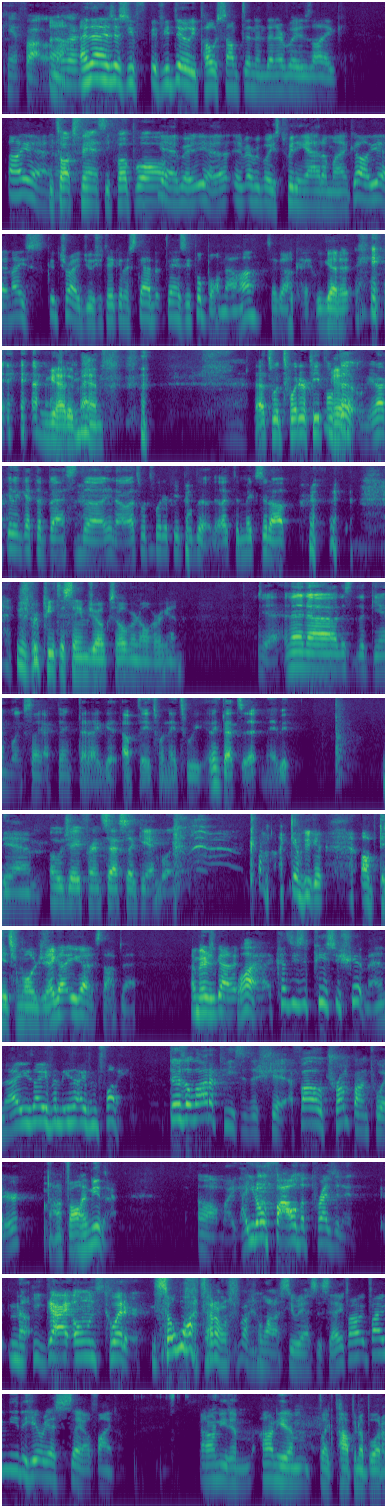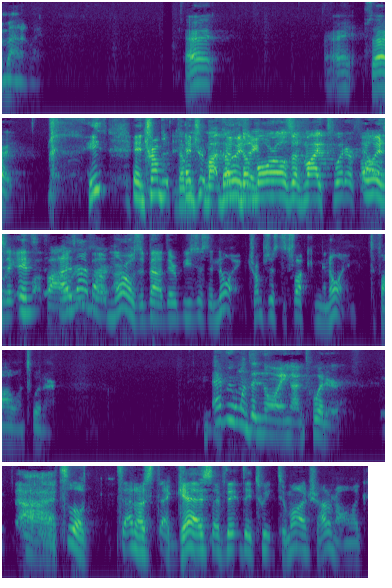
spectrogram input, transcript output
Can't follow. No. Okay. And then it's just you, if you do, he posts something, and then everybody's like, "Oh yeah, He talks fantasy football. yeah, but yeah." Everybody's tweeting at him like, "Oh yeah, nice, good try, Juice. You're taking a stab at fantasy football now, huh?" It's like, okay, we get it, we get it, man. That's what Twitter people Yeah. do. You're not going to get the best. Uh, you know, that's what Twitter people do. They like to mix it up. just repeat the same jokes over and over again. Yeah, and then uh, this is the gambling site. I think that I get updates when they tweet. I think that's it. Maybe Yeah, OJ Francesa gambling. come on, can we get updates from OJ? I got you. Got to stop that. I mean, he's got Why? Because he's a piece of shit, man. I, he's not even. He's not even funny. There's a lot of pieces of shit. I follow Trump on Twitter. I don't follow him either. Oh my! God, you don't follow the president. No. He guy owns Twitter. So what? I don't fucking want to see what he has to say. If I if I need to hear what he has to say, I'll find him. I don't need him. I don't need him like popping up automatically. All right. All right. Sorry. He's and Trump's The, and Tr- my, the, and wait a the morals of my Twitter followers. And followers it's not about morals. It's about there. He's just annoying. Trump's just fucking annoying to follow on Twitter. Everyone's annoying on Twitter. Ah, it's a little. I don't know. I guess if they, they tweet too much, I don't know. Like,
